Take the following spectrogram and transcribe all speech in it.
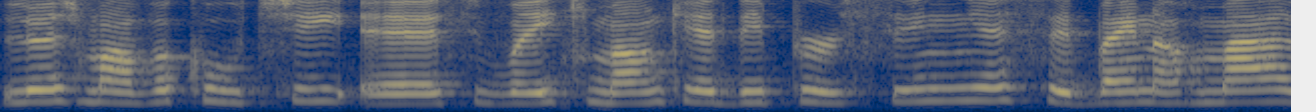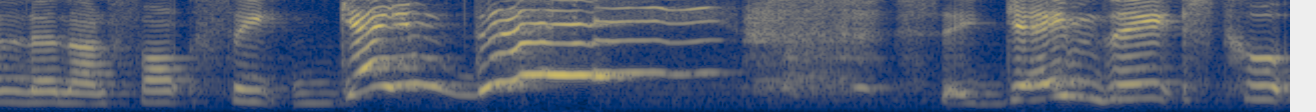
Là, je m'en vais coacher. Euh, si vous voyez qu'il manque des piercings, c'est bien normal. Là, dans le fond, c'est Game Day! C'est Game Day! Je suis trop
